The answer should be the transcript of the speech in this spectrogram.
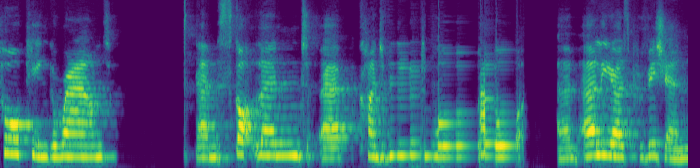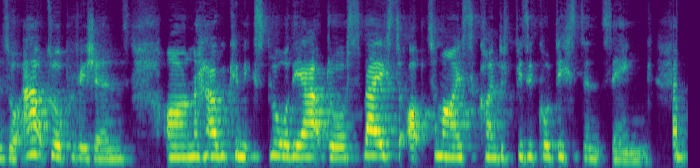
talking around um, Scotland, uh, kind of looking um, early years provisions or outdoor provisions on how we can explore the outdoor space to optimize kind of physical distancing. Um,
